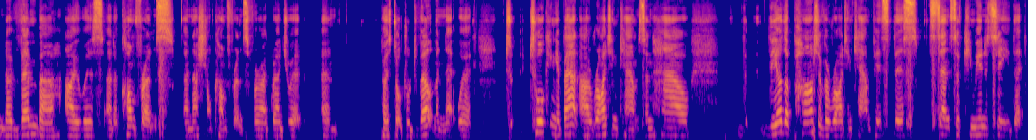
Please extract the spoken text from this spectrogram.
November, I was at a conference, a national conference for our graduate and postdoctoral development network, t- talking about our writing camps and how the other part of a writing camp is this sense of community that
